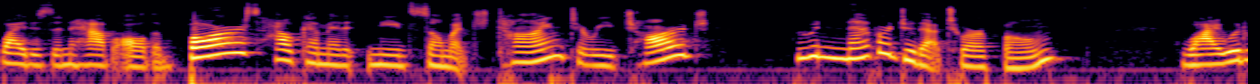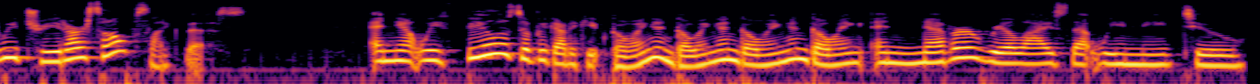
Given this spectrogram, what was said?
Why doesn't it have all the bars? How come it needs so much time to recharge? We would never do that to our phone. Why would we treat ourselves like this? And yet we feel as if we got to keep going and going and going and going and never realize that we need to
